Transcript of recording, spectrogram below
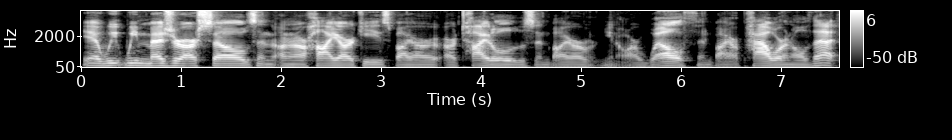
yeah, we, we measure ourselves and on our hierarchies by our, our titles and by our you know our wealth and by our power and all that.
